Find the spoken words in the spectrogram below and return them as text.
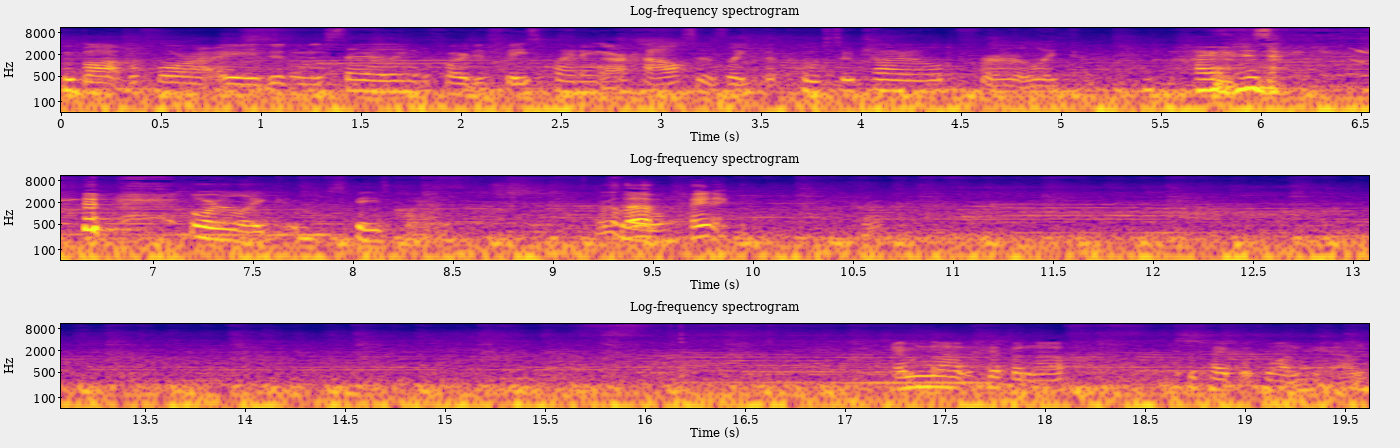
we bought before I did any styling, before I did space planning, our house is like the poster child for like higher design or like space planning. Look at So- that painting. I'm not hip enough to type with one hand.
